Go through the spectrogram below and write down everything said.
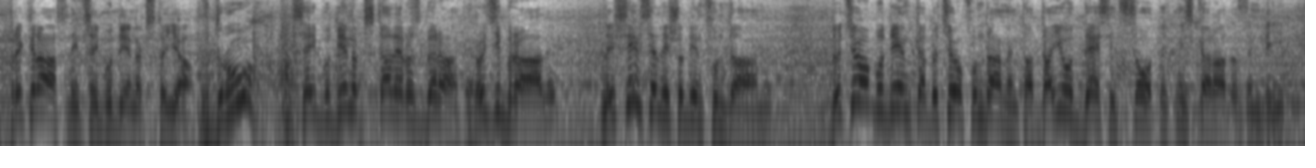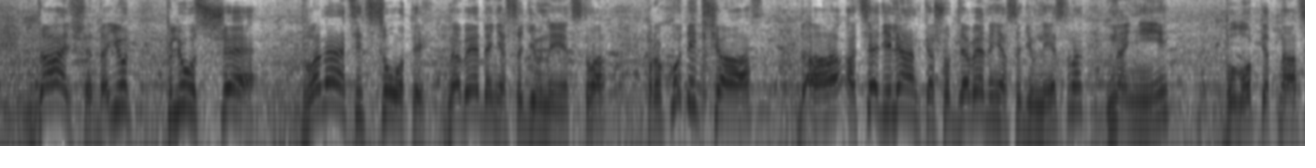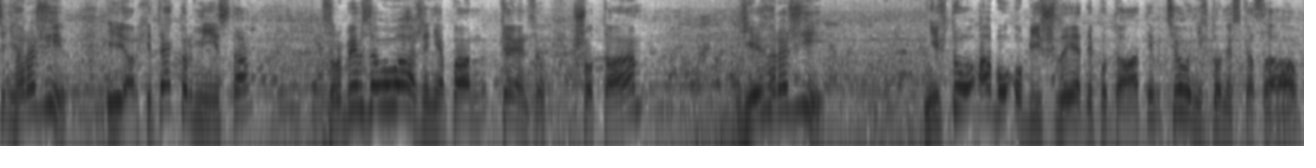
Прекрасний цей будинок стояв. Вдруг цей будинок стали розбирати. Розібрали, лишився лише один фундамент. До цього будинка, до цього фундамента дають 10 сотих міська рада землі. Далі дають плюс ще 12 сотих на ведення садівництва. Проходить час, а, а ця ділянка, що для ведення садівництва, на ній було 15 гаражів. І архітектор міста зробив зауваження, пан Кензо, що там є гаражі. Ніхто або обійшли депутатів, цього ніхто не сказав.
